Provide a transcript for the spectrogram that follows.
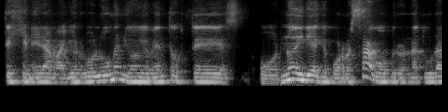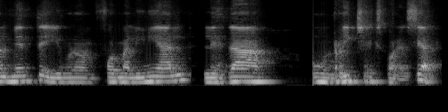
te genera mayor volumen y obviamente ustedes, no diría que por rezago, pero naturalmente y en una forma lineal, les da un reach exponencial.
